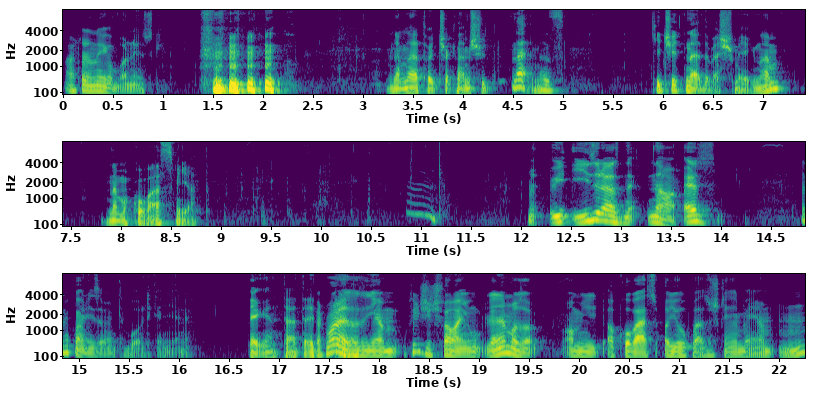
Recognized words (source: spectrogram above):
Hát ennél jobban néz ki. Nem lehet, hogy csak nem süt. Nem, ez kicsit nedves még, nem? Nem a kovász miatt? Í- Ízre ez, ne, na, ez, ennek olyan íze, mint a bolti kenyérnek. Igen, tehát Tehát van ez az ilyen kicsit savanyú, de nem az, a, ami a kovász, a jó kovászos kenyérben ilyen. Mm.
